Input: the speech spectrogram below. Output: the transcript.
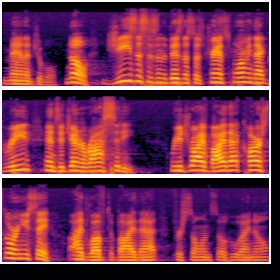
manageable. No, Jesus is in the business of transforming that greed into generosity where you drive by that car store and you say, I'd love to buy that for so and so who I know.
